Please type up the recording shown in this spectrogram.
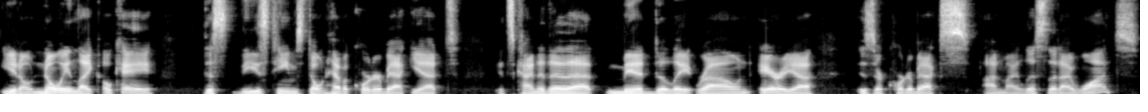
You know, knowing like okay, this these teams don't have a quarterback yet. It's kind of that mid to late round area. Is there quarterbacks on my list that I want?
